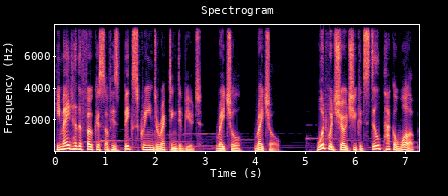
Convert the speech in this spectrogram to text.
he made her the focus of his big screen directing debut, Rachel, Rachel. Woodward showed she could still pack a wallop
